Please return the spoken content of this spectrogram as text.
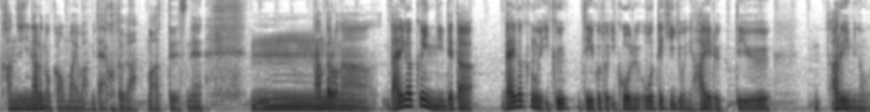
感じになるのかお前はみたいなことが、まあ、あってですね。うーんなんだろうな。大学院に出た大学院行くっていうことイコール大手企業に入るっていうある意味の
